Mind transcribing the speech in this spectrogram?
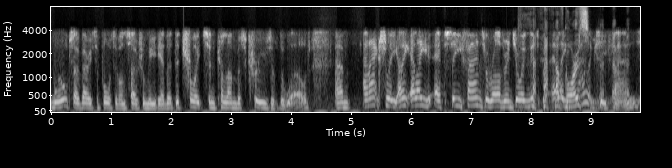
were also very supportive on social media, the Detroits and Columbus Crews of the world. Um, and actually, I think LAFC fans were rather enjoying this, but LA Galaxy fans,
